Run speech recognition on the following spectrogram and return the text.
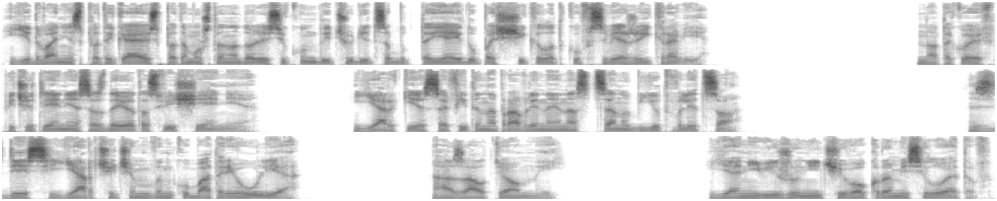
Едва не спотыкаюсь, потому что на долю секунды чудится, будто я иду по щиколотку в свежей крови. Но такое впечатление создает освещение. Яркие софиты, направленные на сцену, бьют в лицо. Здесь ярче, чем в инкубаторе улья, а зал темный. Я не вижу ничего, кроме силуэтов.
